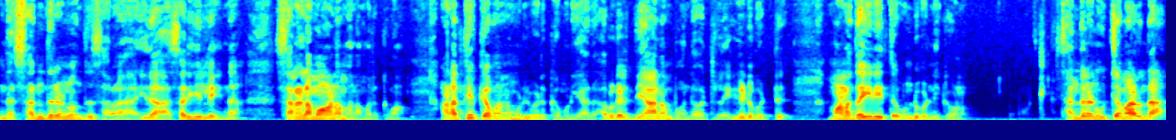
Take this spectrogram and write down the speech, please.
இந்த சந்திரன் வந்து சல இதாக சரியில்லைன்னா சலனமான மனம் இருக்குமா ஆனால் தீர்க்கமான முடிவு எடுக்க முடியாது. அவர்கள் தியானம் போன்றவற்றில் ஈடுபட்டு மன தைரியத்தை உண்டு பண்ணிக்கணும். சந்திரன் உச்சமாக இருந்தால்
